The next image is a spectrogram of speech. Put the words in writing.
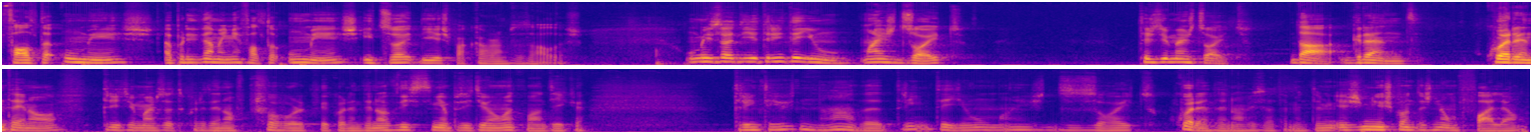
falta um mês, a partir de amanhã falta um mês e 18 dias para acabarmos as aulas. Um mês é dia 31 mais 18, 31 mais 18 dá grande 49. 31 mais 8, 49, por favor, que dê 49. Disse que tinha positivo em matemática. 38, nada. 31 mais 18, 49, exatamente. As minhas contas não falham.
